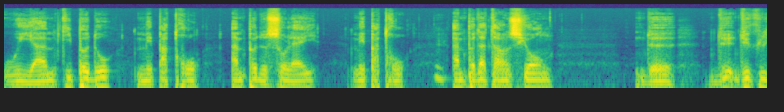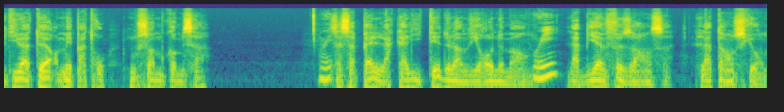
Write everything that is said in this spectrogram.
où il y a un petit peu d'eau, mais pas trop, un peu de soleil, mais pas trop, un peu d'attention de, du, cultivateur, mais pas trop. Nous sommes comme ça. Ça s'appelle la qualité de l'environnement, la bienfaisance, l'attention.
